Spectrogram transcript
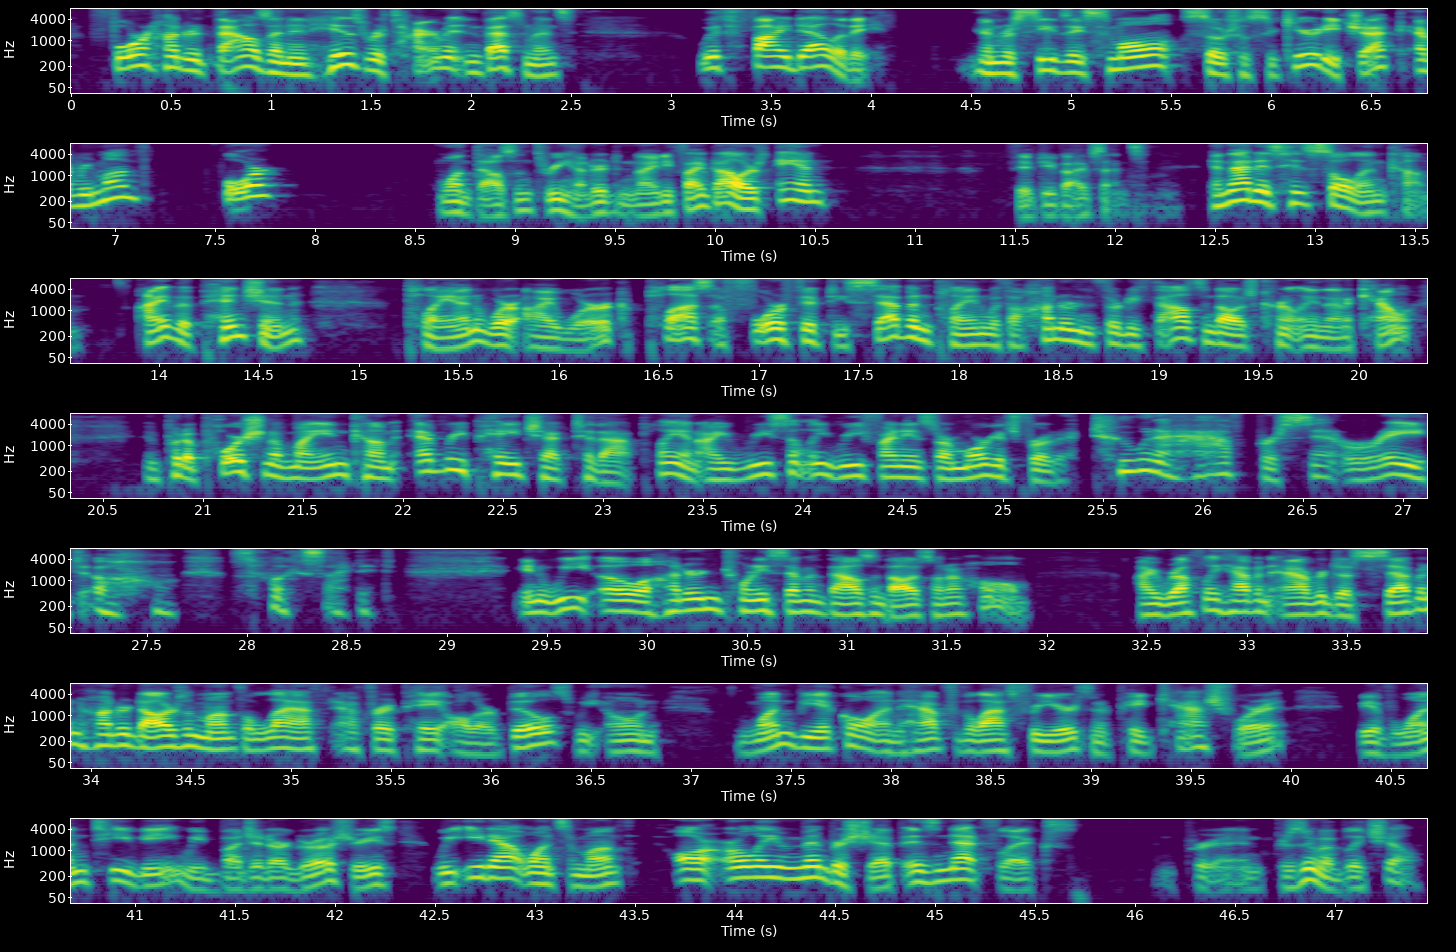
400,000 in his retirement investments with Fidelity and receives a small social security check every month for $1,395 and 55 cents. And that is his sole income. I have a pension plan where I work, plus a 457 plan with $130,000 currently in that account, and put a portion of my income every paycheck to that plan. I recently refinanced our mortgage for a two and a half percent rate. Oh, so excited. And we owe $127,000 on our home. I roughly have an average of $700 a month left after I pay all our bills. We own one vehicle and have for the last four years and have paid cash for it. We have one TV. We budget our groceries. We eat out once a month our early membership is Netflix and presumably chill.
